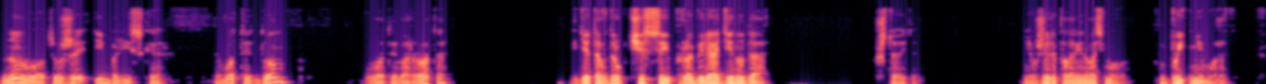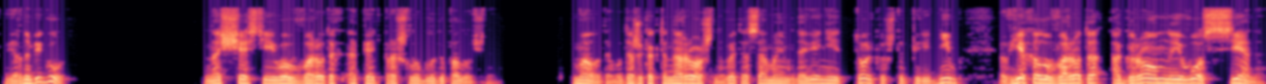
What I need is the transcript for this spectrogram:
Ну вот, уже и близко. Вот и дом, вот и ворота. Где-то вдруг часы пробили один удар. Что это? Неужели половина восьмого? Быть не может. Верно бегут. На счастье его в воротах опять прошло благополучно. Мало того, даже как-то нарочно, в это самое мгновение, только что перед ним въехал в ворота огромный воз сена,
